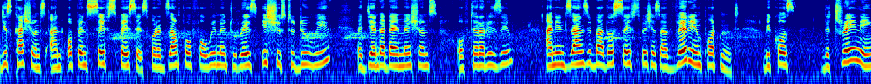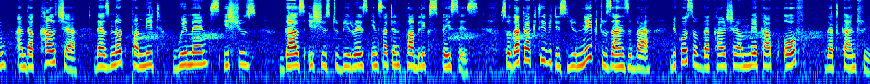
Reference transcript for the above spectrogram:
discussions and open safe spaces, for example, for women to raise issues to do with the gender dimensions of terrorism. And in Zanzibar, those safe spaces are very important because the training and the culture does not permit women's issues, girls' issues to be raised in certain public spaces. So that activity is unique to Zanzibar because of the cultural makeup of that country.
